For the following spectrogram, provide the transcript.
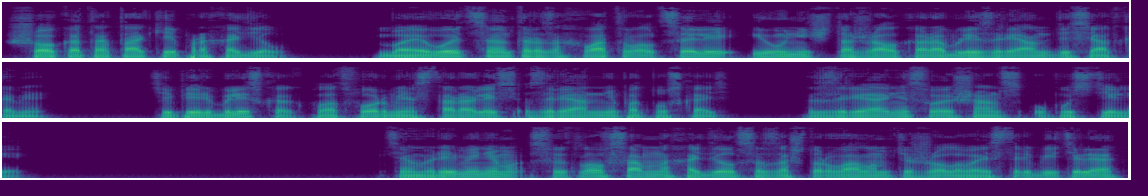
Шок от атаки проходил. Боевой центр захватывал цели и уничтожал корабли «Зриан» десятками. Теперь близко к платформе старались «Зриан» не подпускать. «Зриане» свой шанс упустили. Тем временем Светлов сам находился за штурвалом тяжелого истребителя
